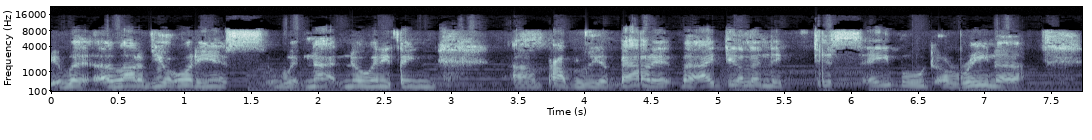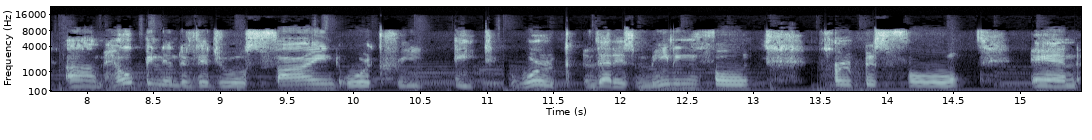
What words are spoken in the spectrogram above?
a lot of your audience would not know anything um, probably about it, but I deal in the disabled arena, um, helping individuals find or create work that is meaningful, purposeful, and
